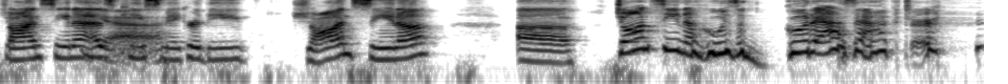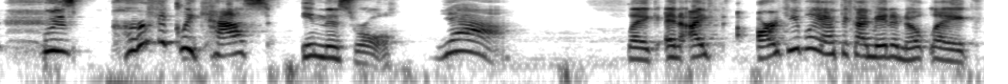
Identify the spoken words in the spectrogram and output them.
john cena as Yeah. peacemaker the john cena uh John Cena, who is a good ass actor. who is perfectly cast in this role yeah. like and i arguably i think i made a note like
